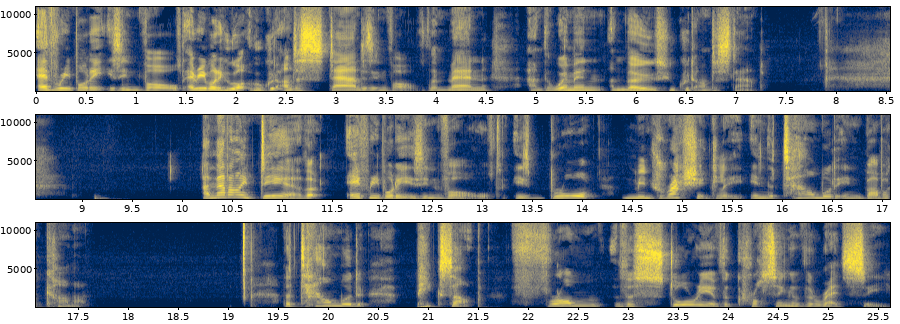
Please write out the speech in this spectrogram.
everybody is involved. Everybody who, who could understand is involved the men and the women and those who could understand. And that idea that everybody is involved is brought midrashically in the Talmud in Baba Kama. The Talmud picks up from the story of the crossing of the Red Sea.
